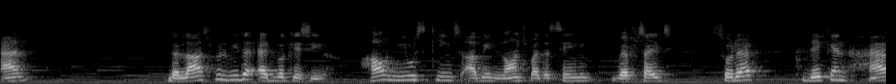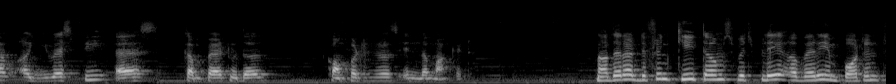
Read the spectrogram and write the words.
And the last will be the advocacy how new schemes are being launched by the same websites so that they can have a USP as compared to the competitors in the market. Now there are different key terms which play a very important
